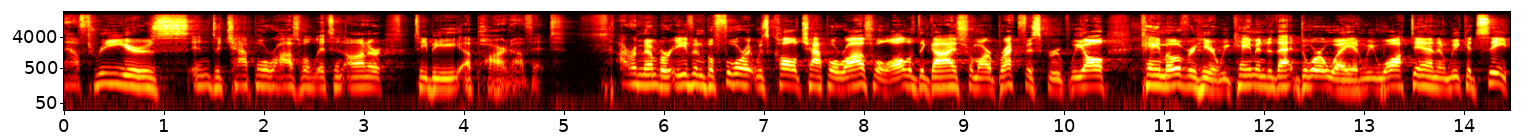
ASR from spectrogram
Now, three years into Chapel Roswell, it's an honor to be a part of it. I remember even before it was called Chapel Roswell, all of the guys from our breakfast group, we all came over here. We came into that doorway and we walked in and we could see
